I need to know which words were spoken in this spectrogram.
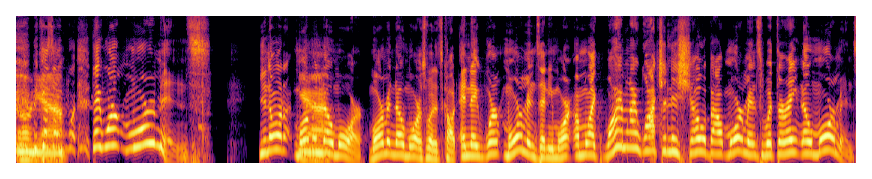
Oh because yeah. they, they weren't Mormons. You know what? Mormon Yeah. No More. Mormon No More is what it's called. And they weren't Mormons anymore. I'm like, why am I watching this show about Mormons with there ain't no Mormons?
